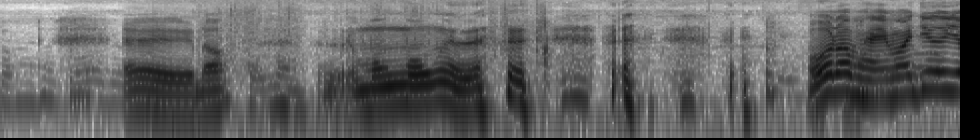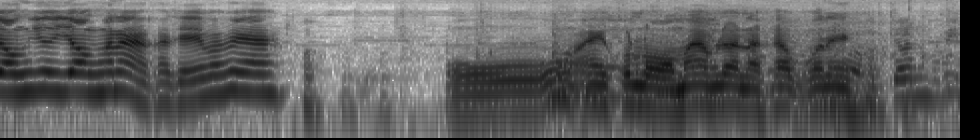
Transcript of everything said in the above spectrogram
ส่งให้โจ้เออเนาะมงมงเลยโอ้เราไผ่มายื้อยองยื้อยองขนาดเข้าใจปะพี่อะโอ้ไอคนหล่อมากแล้วนะครับวันนี้จนพี่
